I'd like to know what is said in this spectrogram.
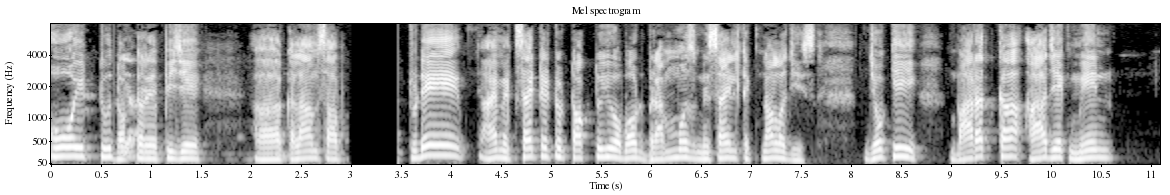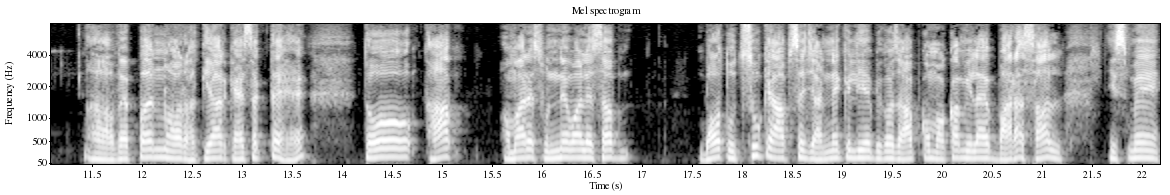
owe it to doctor A P J Kalam साहब today I am excited to talk to you about BrahMos missile technologies जो कि भारत का आज एक मेन वेपन और हथियार कह सकते हैं तो आप हमारे सुनने वाले सब बहुत उत्सुक है आपसे जानने के लिए बिकॉज़ आपको मौका मिला है बारह साल इसमें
